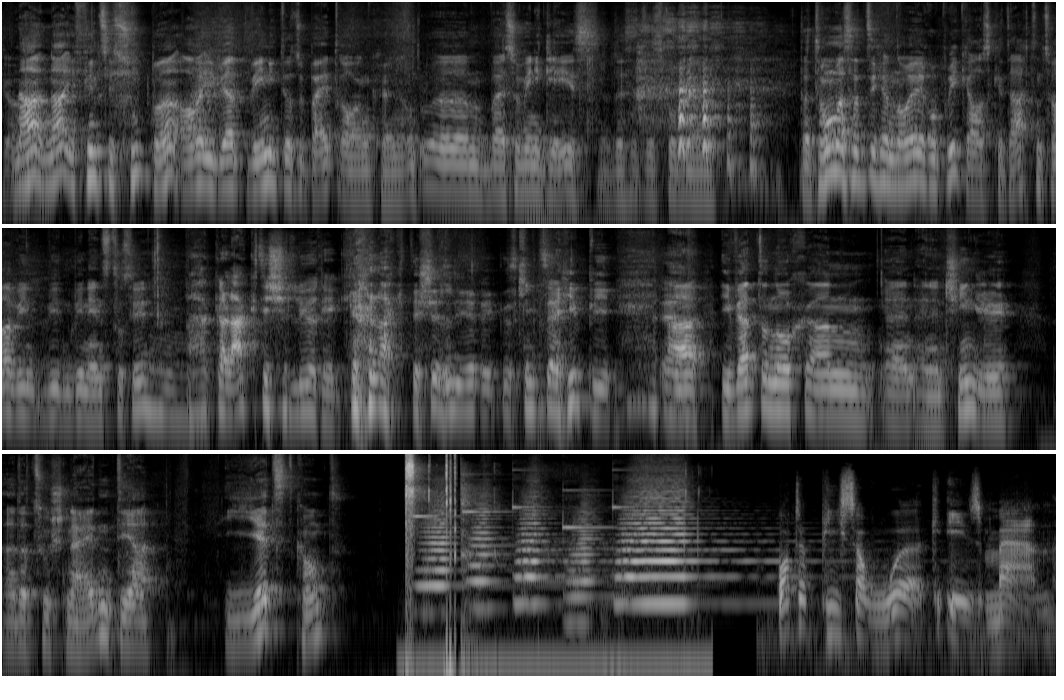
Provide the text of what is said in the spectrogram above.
ich. Nein, nein, ich finde sie super, aber ich werde wenig dazu beitragen können, und, ähm, weil so wenig lese. Das ist das Problem. Der Thomas hat sich eine neue Rubrik ausgedacht, und zwar, wie, wie, wie nennst du sie? Ah, galaktische Lyrik. Galaktische Lyrik, das klingt sehr hippie. Äh, ich werde da noch ähm, einen, einen Jingle äh, dazu schneiden, der jetzt kommt. What a piece of work is man.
